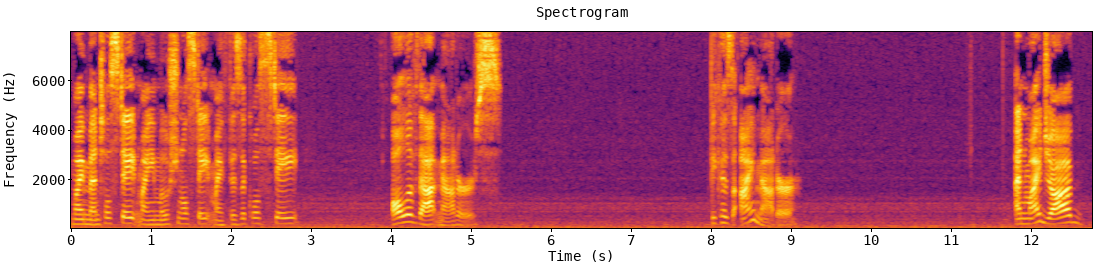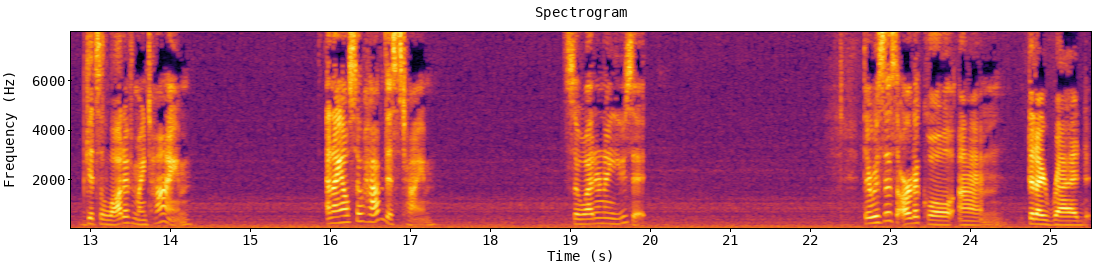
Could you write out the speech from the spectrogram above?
my mental state, my emotional state, my physical state, all of that matters. Because I matter. And my job gets a lot of my time. And I also have this time. So why don't I use it? There was this article um, that I read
